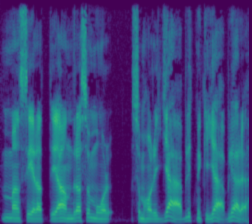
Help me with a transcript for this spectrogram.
man ser att det är andra som mår, som har det jävligt mycket jävligare.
